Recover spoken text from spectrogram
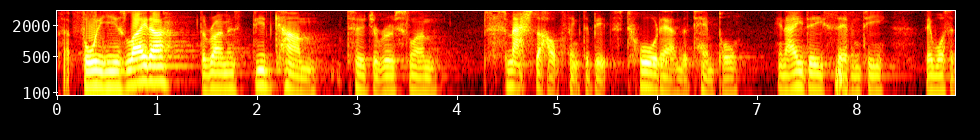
about 40 years later, the Romans did come to Jerusalem, smashed the whole thing to bits, tore down the temple. In AD 70, there was a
